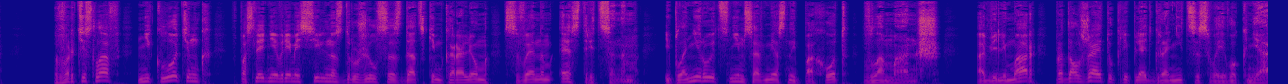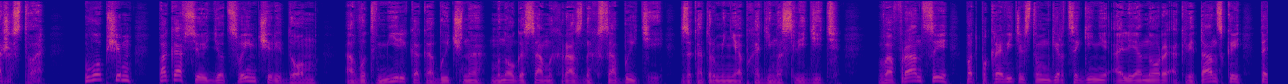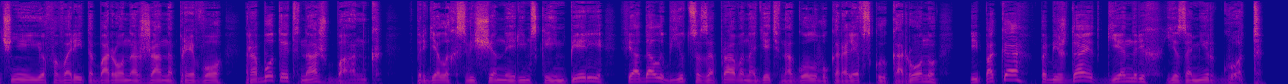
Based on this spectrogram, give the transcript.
Вартислав Никлотинг в последнее время сильно сдружился с датским королем Свеном Эстриценом и планирует с ним совместный поход в Ла-Манш. А Велимар продолжает укреплять границы своего княжества. В общем, пока все идет своим чередом, а вот в мире, как обычно, много самых разных событий, за которыми необходимо следить. Во Франции под покровительством герцогини Алеоноры Аквитанской, точнее ее фаворита барона Жана Прево, работает наш банк — в пределах Священной Римской империи феодалы бьются за право надеть на голову королевскую корону, и пока побеждает Генрих Язамир Гот.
